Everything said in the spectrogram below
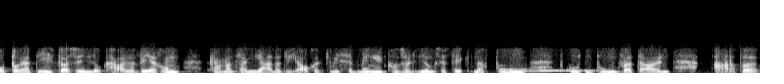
Operativ, also in lokaler Währung, kann man sagen, ja, natürlich auch eine gewisse Menge Konsolidierungseffekt nach Boom, guten Boomquartalen, aber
